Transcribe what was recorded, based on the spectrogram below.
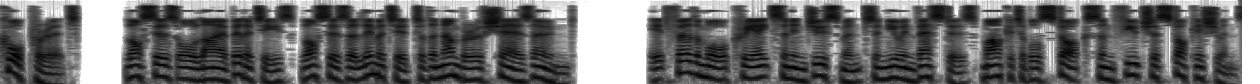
corporate losses or liabilities. Losses are limited to the number of shares owned. It furthermore creates an inducement to new investors marketable stocks and future stock issuance.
